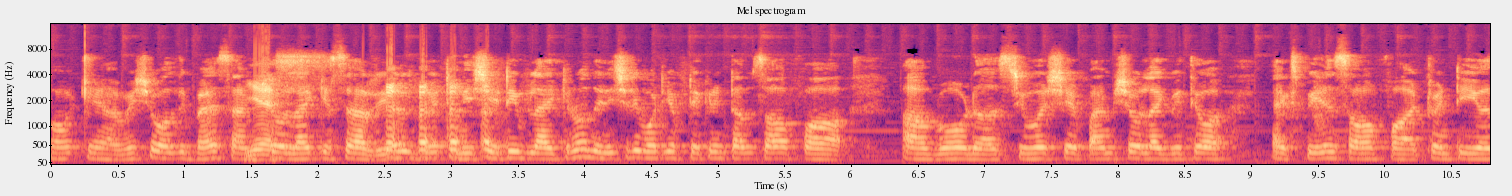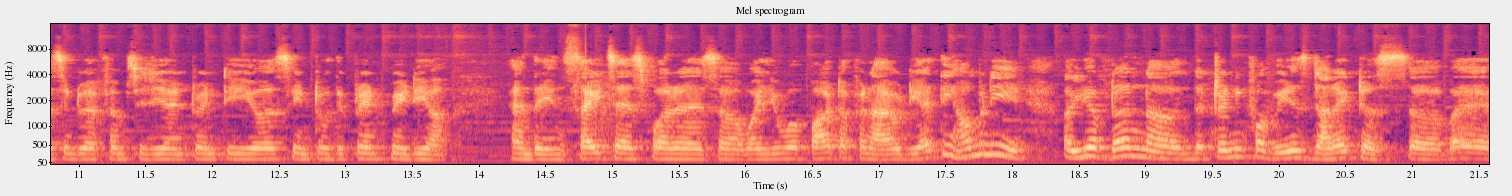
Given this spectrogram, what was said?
Okay, I wish you all the best. I'm Yes. sure like it's a real great initiative. Like you know, the initiative what you have taken in terms of uh, uh, board uh, stewardship. I'm sure like with your experience of uh, 20 years into FMCG and 20 years into the print media and the insights as far as uh, while you were part of an IOD. I think how many uh, you have done uh, the training for various directors. Uh, by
